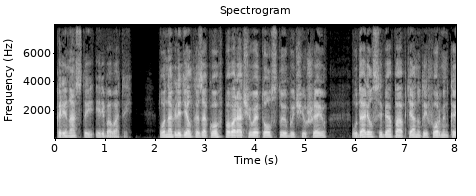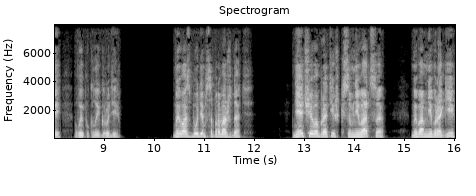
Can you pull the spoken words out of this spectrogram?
коренастый и рябоватый. Он оглядел казаков, поворачивая толстую бычью шею, ударил себя по обтянутой форменкой выпуклой груди. — Мы вас будем сопровождать. Нечего, братишки, сомневаться, мы вам не враги,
